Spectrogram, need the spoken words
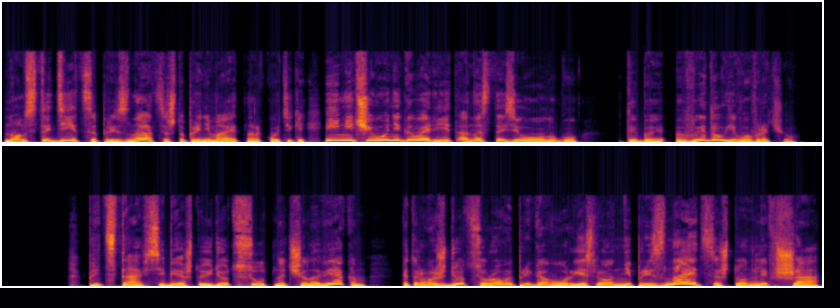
но он стыдится признаться, что принимает наркотики, и ничего не говорит анестезиологу. Ты бы выдал его врачу? Представь себе, что идет суд над человеком, которого ждет суровый приговор, если он не признается, что он левша,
